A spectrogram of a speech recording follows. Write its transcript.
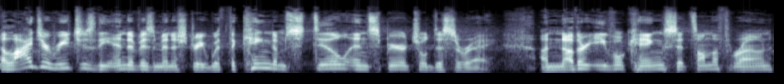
Elijah reaches the end of his ministry with the kingdom still in spiritual disarray. Another evil king sits on the throne,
